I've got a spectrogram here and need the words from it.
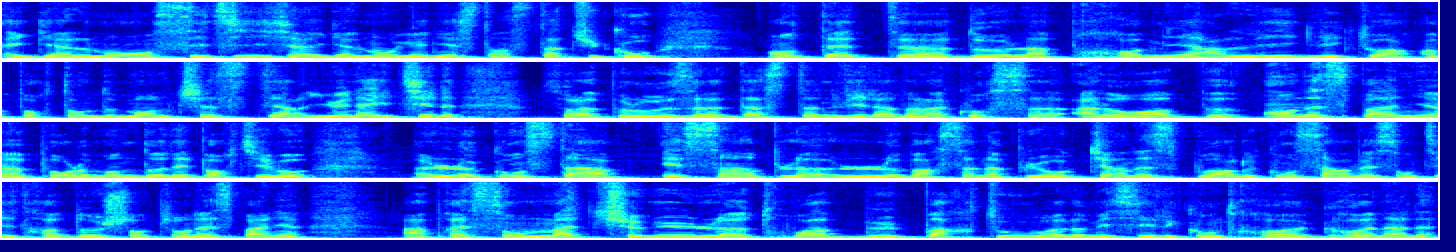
également. City a également gagné. C'est un statu quo en tête de la Première League. Victoire importante de Manchester United sur la pelouse d'Aston Villa dans la course à l'Europe. En Espagne, pour le Mondo Deportivo, le constat est simple. Le Barça n'a plus aucun espoir de conserver son titre de champion d'Espagne après son match nul, trois buts partout à domicile contre Grenade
